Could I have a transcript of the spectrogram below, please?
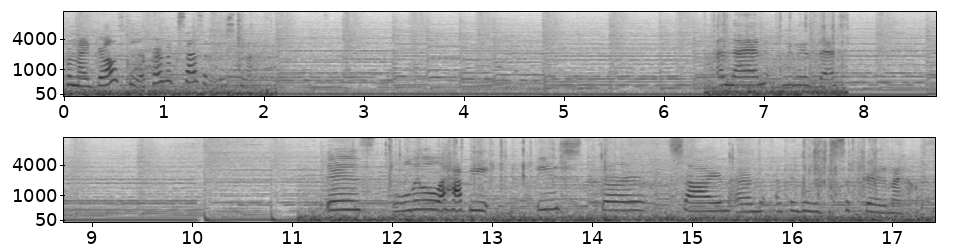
for my girls because they're perfect size. And I'm just gonna. And then we need this. This little happy Easter sign, and I think it would just in my house.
